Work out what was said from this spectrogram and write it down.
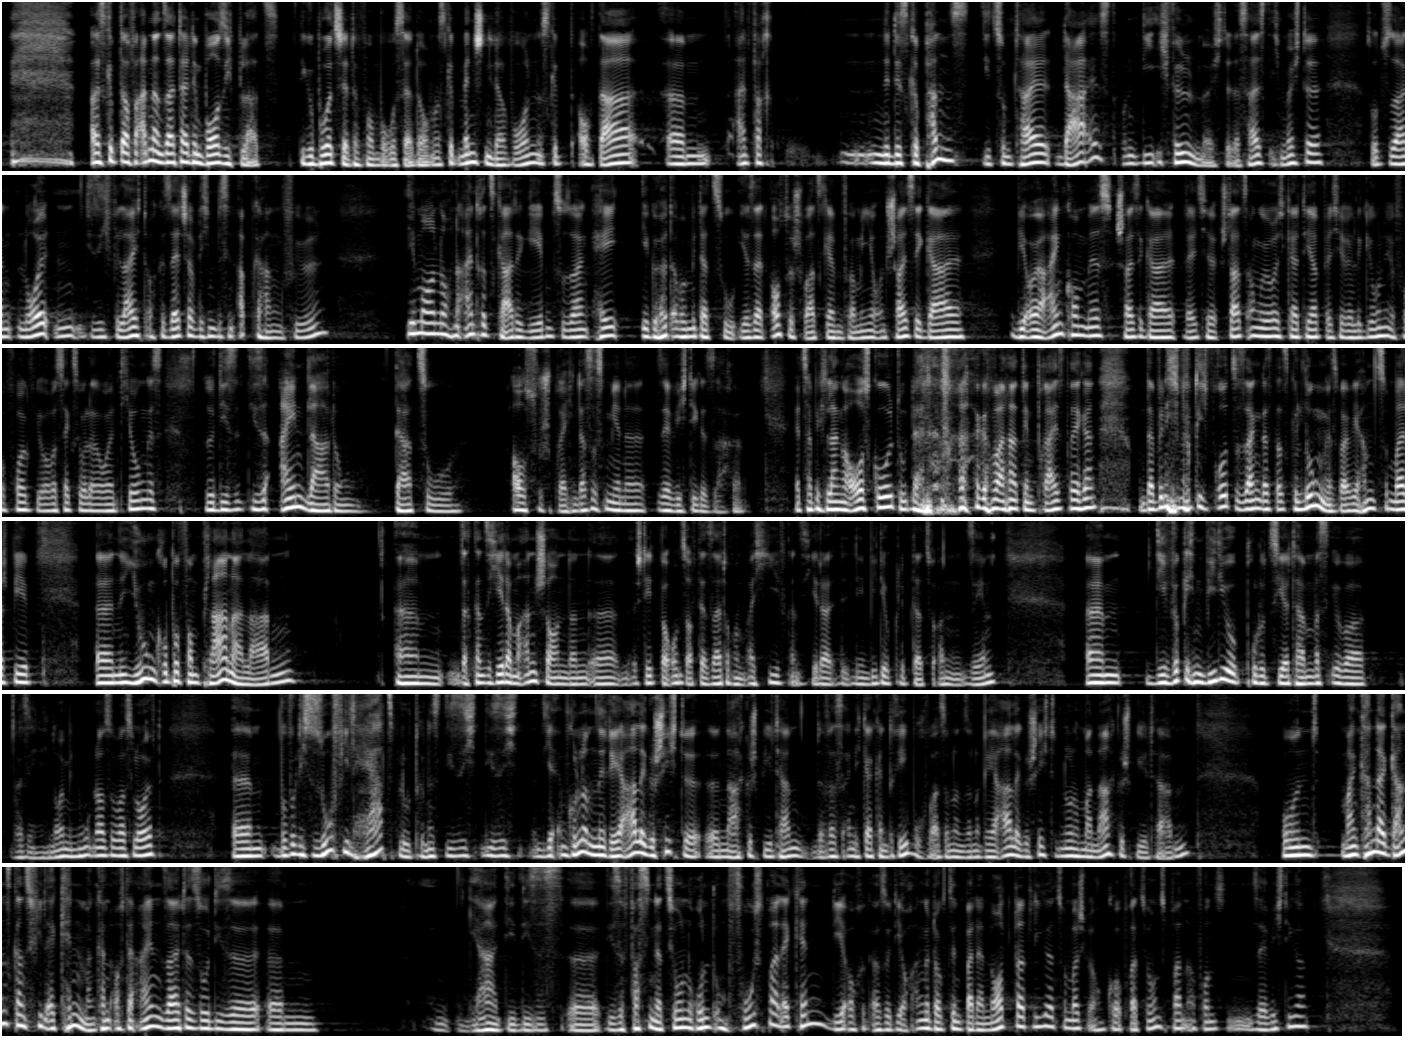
Aber es gibt auf der anderen Seite halt den Borsigplatz, die Geburtsstätte von Borussia Dortmund. Es gibt Menschen, die da wohnen. Es gibt auch da ähm, einfach eine Diskrepanz, die zum Teil da ist und die ich füllen möchte. Das heißt, ich möchte sozusagen Leuten, die sich vielleicht auch gesellschaftlich ein bisschen abgehangen fühlen, immer noch eine Eintrittskarte geben, zu sagen, hey, ihr gehört aber mit dazu. Ihr seid auch zur schwarz-gelben Familie und scheißegal, wie euer Einkommen ist, scheißegal, welche Staatsangehörigkeit ihr habt, welche Religion ihr verfolgt, wie eure sexuelle Orientierung ist. So diese, diese Einladung dazu auszusprechen, das ist mir eine sehr wichtige Sache. Jetzt habe ich lange ausgeholt. Du, deine Frage war nach den Preisträgern. Und da bin ich wirklich froh zu sagen, dass das gelungen ist, weil wir haben zum Beispiel äh, eine Jugendgruppe vom Planerladen, ähm, das kann sich jeder mal anschauen. Dann äh, steht bei uns auf der Seite auch im Archiv, kann sich jeder den Videoclip dazu ansehen. Ähm, die wirklich ein Video produziert haben, was über, weiß ich nicht, neun Minuten oder sowas läuft. Ähm, wo wirklich so viel Herzblut drin ist, die sich, die sich, die im Grunde genommen eine reale Geschichte äh, nachgespielt haben, was eigentlich gar kein Drehbuch war, sondern so eine reale Geschichte nur nochmal nachgespielt haben. Und man kann da ganz, ganz viel erkennen. Man kann auf der einen Seite so diese, ähm, ja, die, dieses, äh, diese Faszination rund um Fußball erkennen, die auch, also die auch angedockt sind bei der Nordstadtliga zum Beispiel, auch ein Kooperationspartner von uns, ein sehr wichtiger.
